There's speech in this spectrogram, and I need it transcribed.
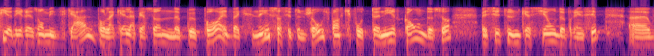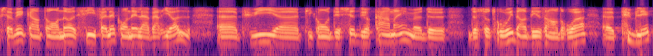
S'il y a des raisons médicales pour lesquelles la personne ne peut pas être vaccinée, ça c'est une chose. Je pense qu'il faut tenir compte de ça, mais c'est une question de principe. Euh, vous savez, quand on a, s'il fallait qu'on ait la variole, euh, puis puis qu'on décide quand même de de se trouver dans des endroits publics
